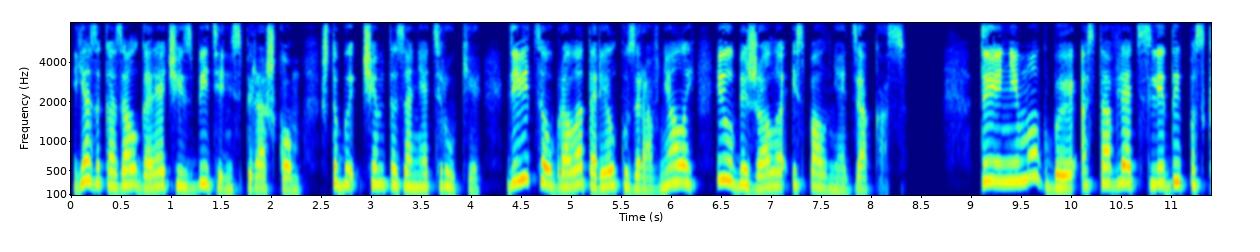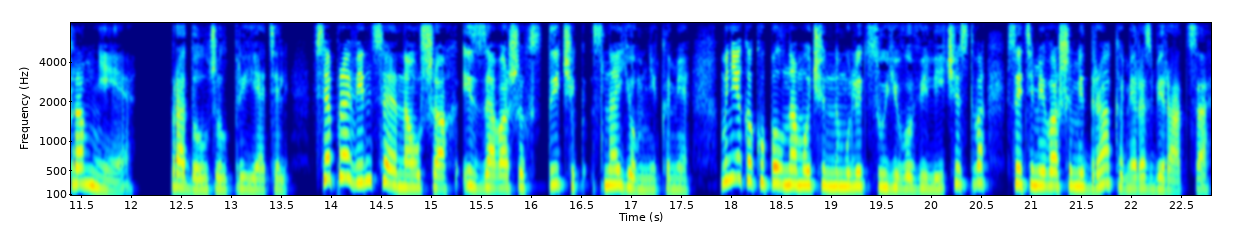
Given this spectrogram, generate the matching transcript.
Я заказал горячий сбитень с пирожком, чтобы чем-то занять руки. Девица убрала тарелку за равнялой и убежала исполнять заказ. «Ты не мог бы оставлять следы поскромнее?» — продолжил приятель. «Вся провинция на ушах из-за ваших стычек с наемниками. Мне, как уполномоченному лицу его величества, с этими вашими драками разбираться».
